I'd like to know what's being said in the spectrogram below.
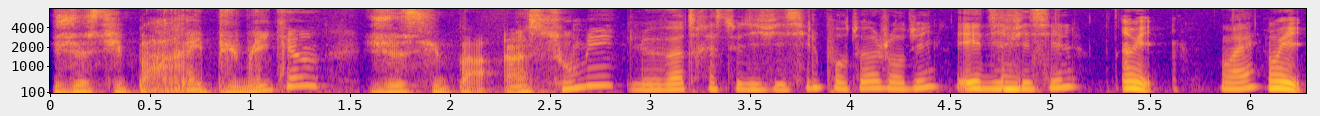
Je suis pas républicain. Je suis pas insoumis. Le vote reste difficile pour toi aujourd'hui? Et difficile? Oui,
